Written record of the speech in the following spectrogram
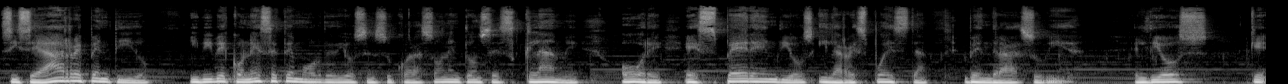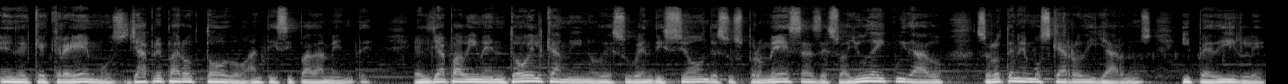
si se ha arrepentido y vive con ese temor de Dios en su corazón, entonces clame, ore, espere en Dios y la respuesta vendrá a su vida. El Dios que, en el que creemos ya preparó todo anticipadamente él ya pavimentó el camino de su bendición, de sus promesas, de su ayuda y cuidado. Solo tenemos que arrodillarnos y pedirle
